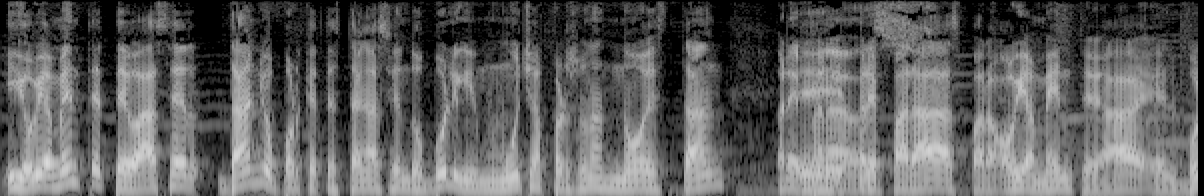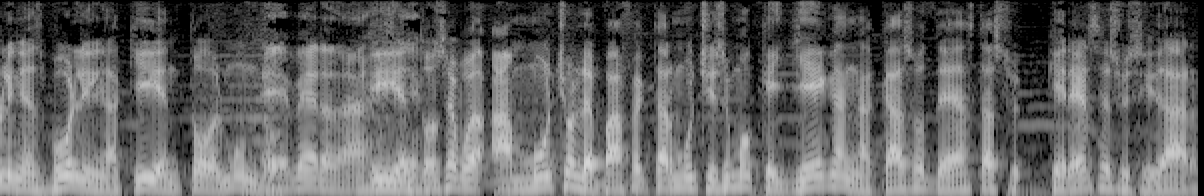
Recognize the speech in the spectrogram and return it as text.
Y obviamente te va a hacer daño porque te están haciendo bullying. Y muchas personas no están eh, Preparados. preparadas para, obviamente, ah, el bullying es bullying aquí en todo el mundo. Es verdad. Y sí. entonces, bueno, a muchos les va a afectar muchísimo que llegan a casos de hasta su- quererse suicidar.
